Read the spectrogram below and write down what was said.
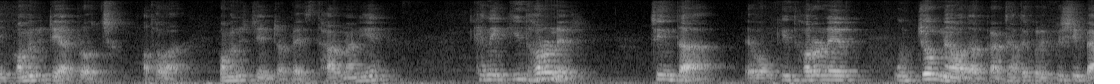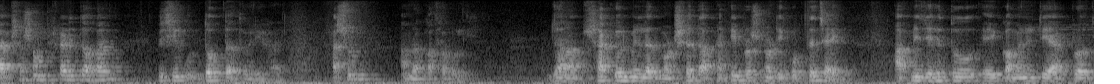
এই কমিউনিটি অ্যাপ্রোচ অথবা কমিউনিটি এন্টারপ্রাইজ ধারণা নিয়ে, এখানে কি ধরনের চিন্তা এবং কি ধরনের উদ্যোগ নেওয়া দরকার যাতে করে কৃষি ব্যবসা সম্প্রসারিত হয়, কৃষি উদ্যোক্তা তৈরি হয়? আসুন আমরা কথা বলি। জনাব শাকিউল মিল্লাদ মোর্শেদ, আপনাকেই প্রশ্নটি করতে চাই। আপনি যেহেতু এই কমিউনিটি অ্যাপ্রোচ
